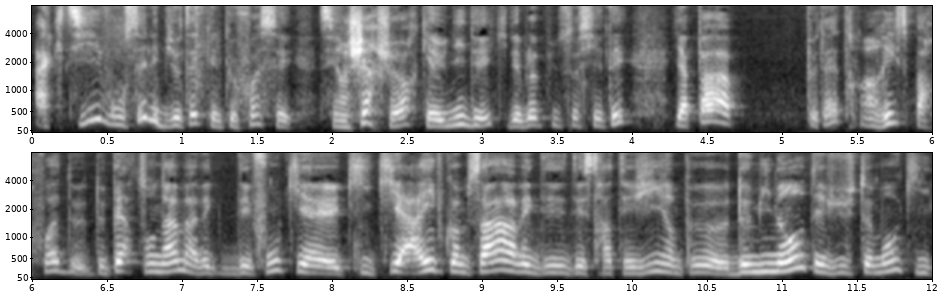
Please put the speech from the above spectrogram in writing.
actives. On sait, les biotech, quelquefois, c'est un chercheur qui a une idée, qui développe une société. Il n'y a pas peut-être un risque parfois de, perdre son âme avec des fonds qui, qui, arrivent comme ça, avec des, stratégies un peu euh, dominantes et justement qui,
